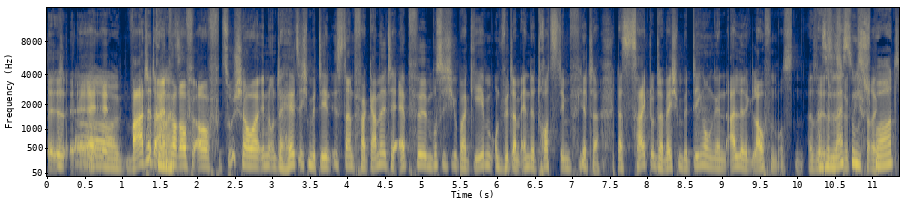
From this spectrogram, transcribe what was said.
äh, er, er Oh wartet Gott. einfach auf, auf ZuschauerInnen, unterhält sich mit denen, isst dann vergammelte Äpfel, muss sich übergeben und wird am Ende trotzdem Vierter. Das zeigt, unter welchen Bedingungen alle laufen mussten. Also, Also ist. Leistungssport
